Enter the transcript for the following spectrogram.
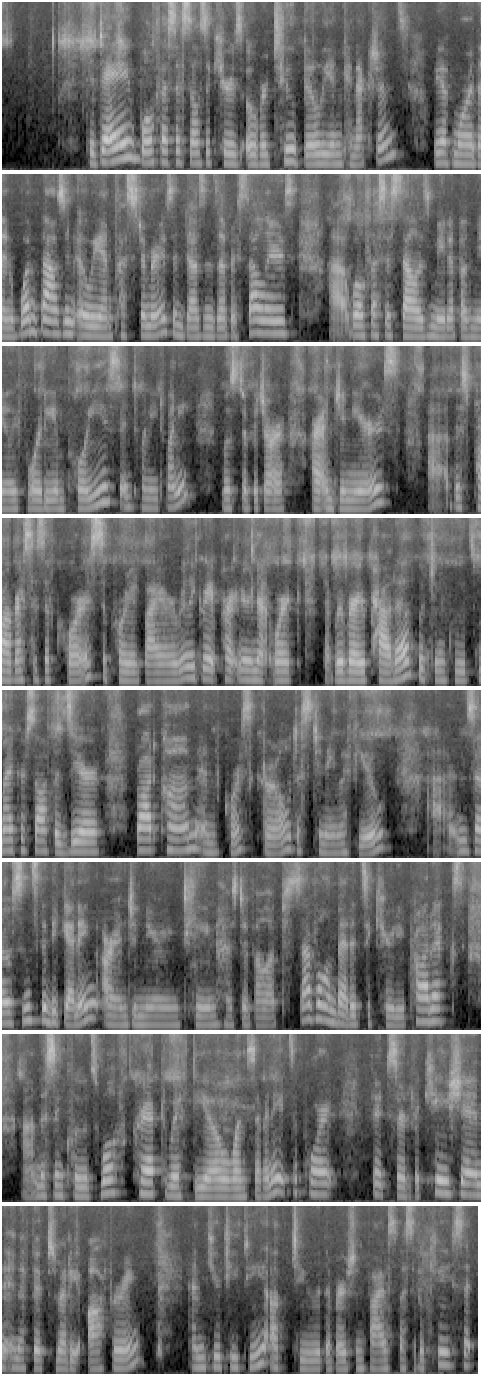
Today, Wolf SSL secures over 2 billion connections. We have more than 1,000 OEM customers and dozens of resellers. Uh, Wolf SSL is made up of nearly 40 employees in 2020, most of which are our engineers. Uh, this progress is, of course, supported by our really great partner network that we're very proud of, which includes Microsoft Azure, Broadcom, and of course, Curl, just to name a few. Uh, and so since the beginning, our engineering team has developed several embedded security products. Um, this includes Wolf Crypt with DO178 support, FIPS certification, and a FIPS ready offering, MQTT up to the version 5 specification,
